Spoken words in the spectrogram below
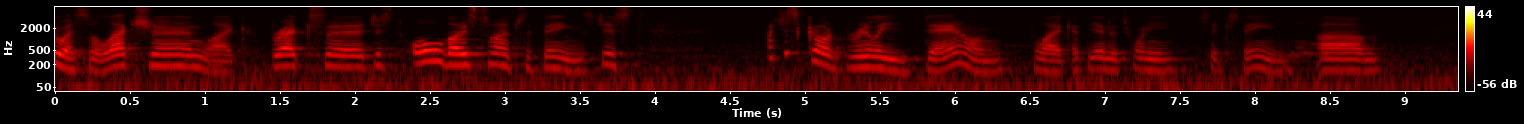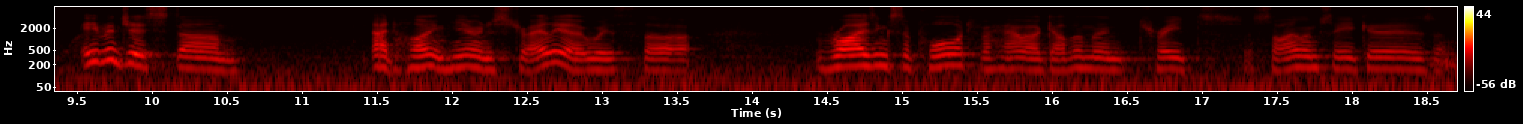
US election, like Brexit, just all those types of things. Just, I just got really down, like at the end of 2016. Um, even just um, at home here in Australia with uh, rising support for how our government treats asylum seekers and,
